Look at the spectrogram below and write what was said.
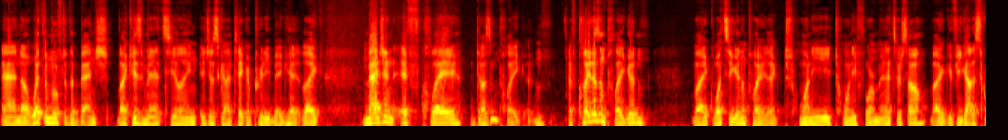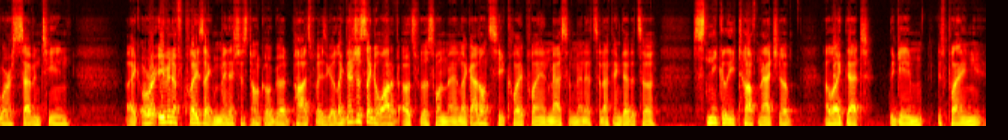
And uh, with the move to the bench, like his minute ceiling is just to take a pretty big hit. Like, imagine if Klay doesn't play good. If Klay doesn't play good, like what's he to play like 20 24 minutes or so like if you got to score 17 like or even if Klay's like minutes just don't go good Pods plays good like there's just like a lot of outs for this one man like I don't see Klay playing massive minutes and I think that it's a sneakily tough matchup I like that the game is playing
